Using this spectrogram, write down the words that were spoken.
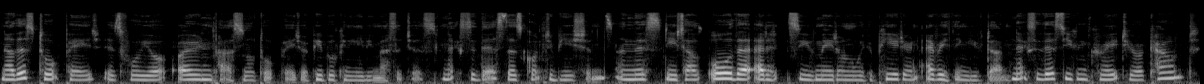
Now this talk page is for your own personal talk page where people can leave you messages. Next to this there's contributions and this details all the edits you've made on Wikipedia and everything you've done. Next to this you can create your account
